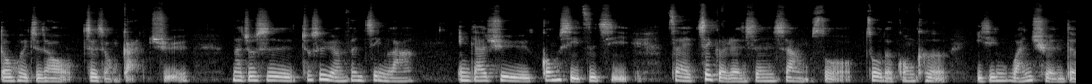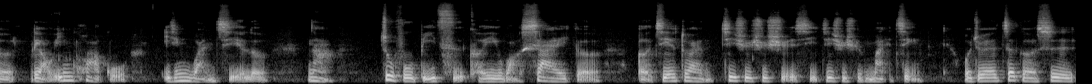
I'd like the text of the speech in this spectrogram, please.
都会知道这种感觉，那就是就是缘分尽啦，应该去恭喜自己在这个人身上所做的功课。已经完全的了因化果，已经完结了。那祝福彼此可以往下一个呃阶段继续去学习，继续去迈进。我觉得这个是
